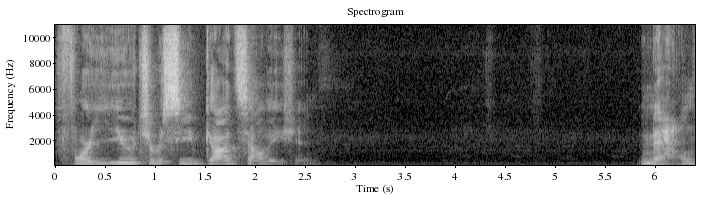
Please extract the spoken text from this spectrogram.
for you to receive God's salvation. Now,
